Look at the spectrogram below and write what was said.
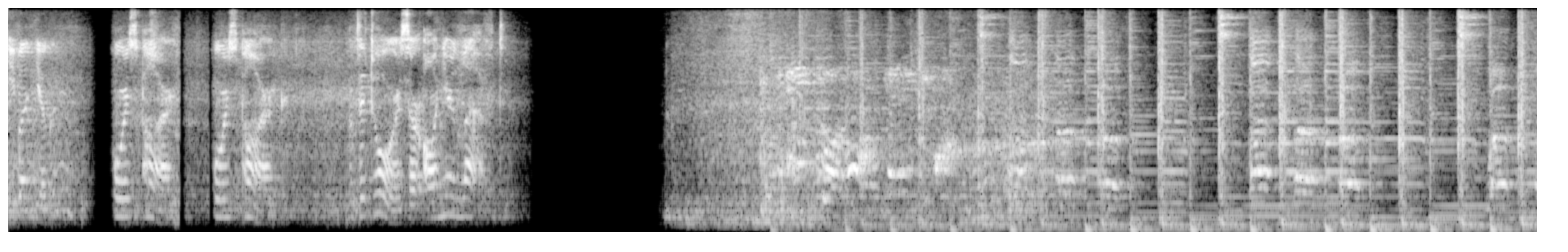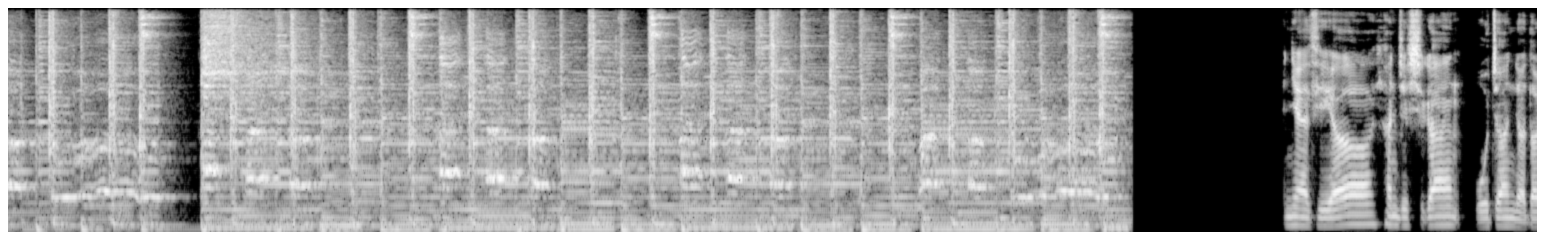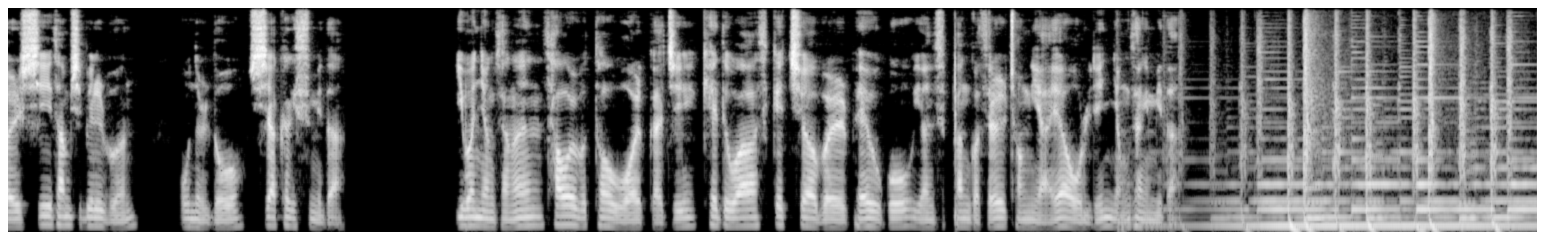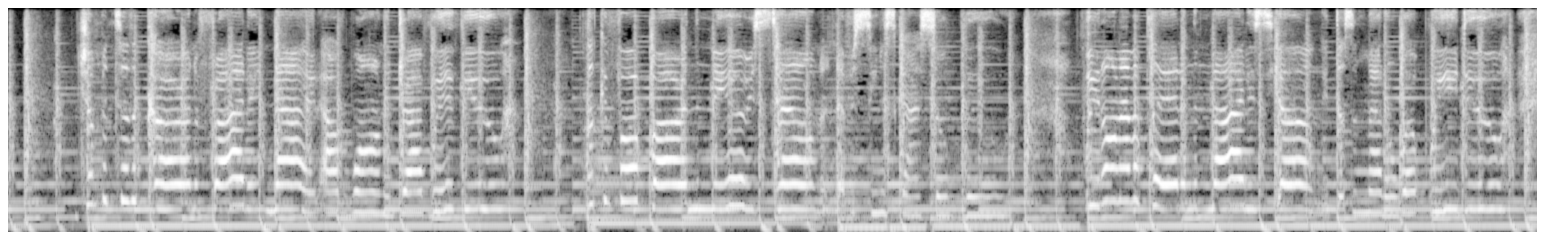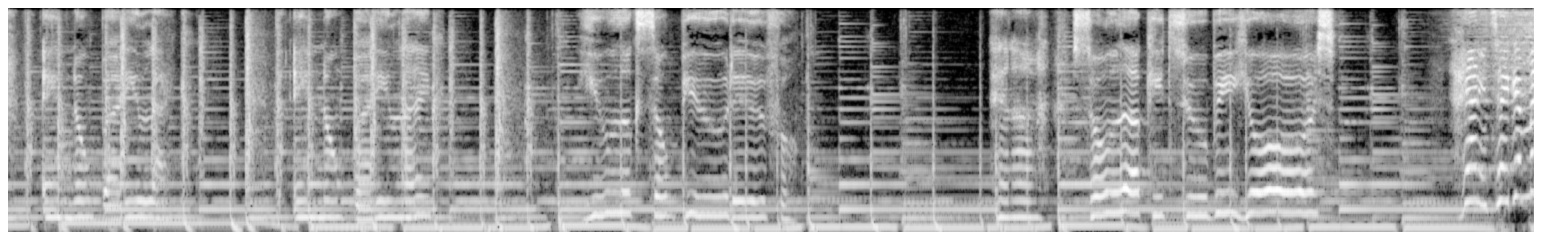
Iban Horse Park. Horse Park. The doors are on your left. 안녕하세요. 현재 시간 오전 8시 31분 오늘도 시작하겠습니다. 이번 영상은 4월부터 5월까지 캐드와 스케치업을 배우고 연습한 것을 정리하여 올린 영상입니다. Looking for a bar in the nearest town. I've never seen a sky so blue. lucky to be yours. And you take it.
